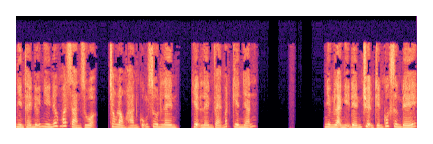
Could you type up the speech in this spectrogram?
Nhìn thấy nữ nhi nước mắt giàn giụa, trong lòng hắn cũng run lên, hiện lên vẻ mất kiên nhẫn. Nhưng lại nghĩ đến chuyện kiến quốc xưng đế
